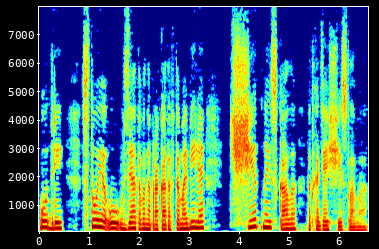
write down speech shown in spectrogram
Одри, стоя у взятого на прокат автомобиля, тщетно искала подходящие слова.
